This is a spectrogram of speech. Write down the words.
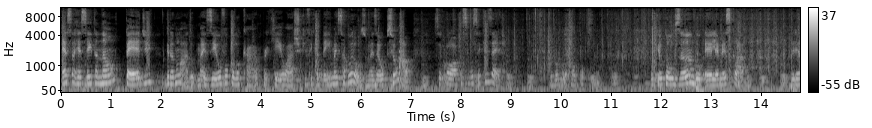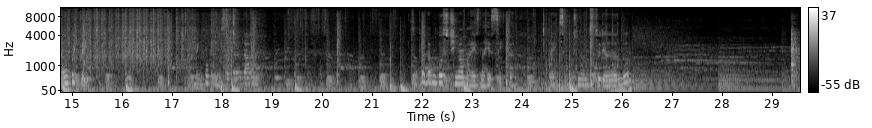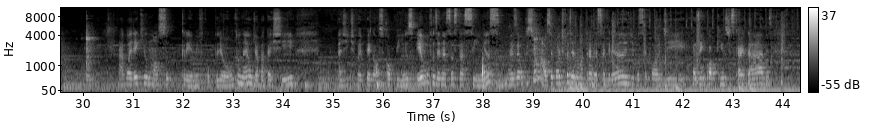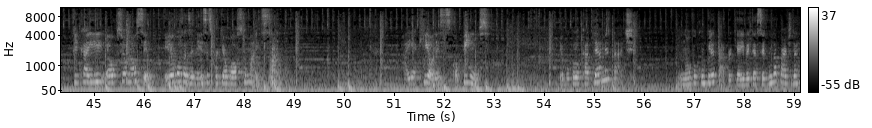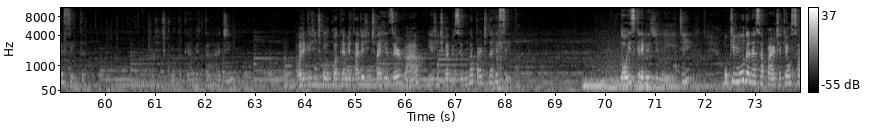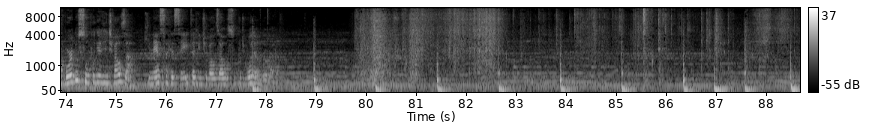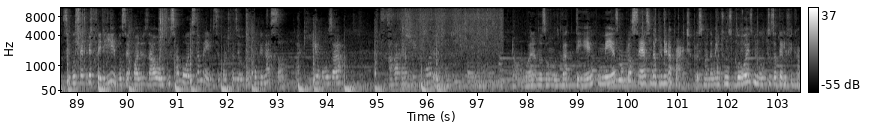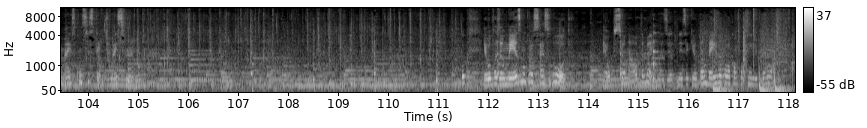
Essa receita não pede granulado, mas eu vou colocar porque eu acho que fica bem mais saboroso, mas é opcional. Você coloca se você quiser. Eu vou colocar um pouquinho. O que eu tô usando, ele é mesclado, branco e preto. Bem pouquinho, só para dar um... Só para dar um gostinho a mais na receita. Aí você continua misturando. Agora que o nosso creme ficou pronto, né? O de abacaxi. A gente vai pegar os copinhos. Eu vou fazer nessas tacinhas, mas é opcional. Você pode fazer numa travessa grande, você pode fazer em copinhos descartáveis. Fica aí, é opcional seu. Eu vou fazer nesses porque eu gosto mais. Aí aqui, ó, nesses copinhos, eu vou colocar até a metade. Eu não vou completar, porque aí vai ter a segunda parte da receita até a metade. Agora que a gente colocou até a metade, a gente vai reservar e a gente vai para a segunda parte da receita. Dois cremes de leite. O que muda nessa parte aqui é o sabor do suco que a gente vai usar. Que nessa receita a gente vai usar o suco de morango agora. Se você preferir, você pode usar outros sabores também, você pode fazer outra combinação. Aqui eu vou usar abacaxi e morango. Então, agora nós vamos bater o mesmo processo da primeira parte, aproximadamente uns dois minutos até ele ficar mais consistente, mais firme. Eu vou fazer o mesmo processo do outro. É opcional também, mas eu, nesse aqui eu também vou colocar um pouquinho de granulado.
